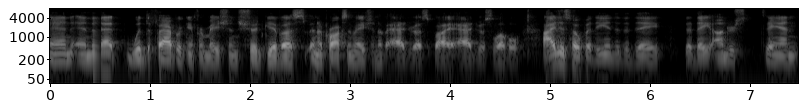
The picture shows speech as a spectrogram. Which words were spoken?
and and that with the fabric information should give us an approximation of address by address level. I just hope at the end of the day that they understand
